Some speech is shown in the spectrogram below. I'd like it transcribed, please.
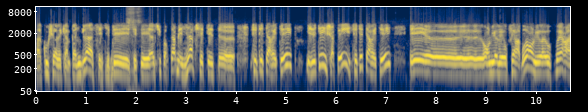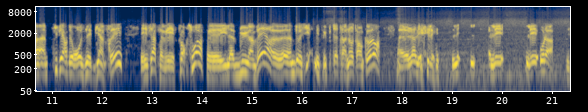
à, coucher avec un pain de glace. Et c'était, c'était insupportable. Et Zaf s'était, euh, s'était arrêté. Il était échappé. Il s'était arrêté. Et euh, on lui avait offert à boire. On lui avait offert un, petit verre de rosé bien frais. Et Zaf avait fort soif. Il a bu un verre, euh, un deuxième, et puis peut-être un autre encore. Euh, là, les, les, les, les, les- oh là, je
